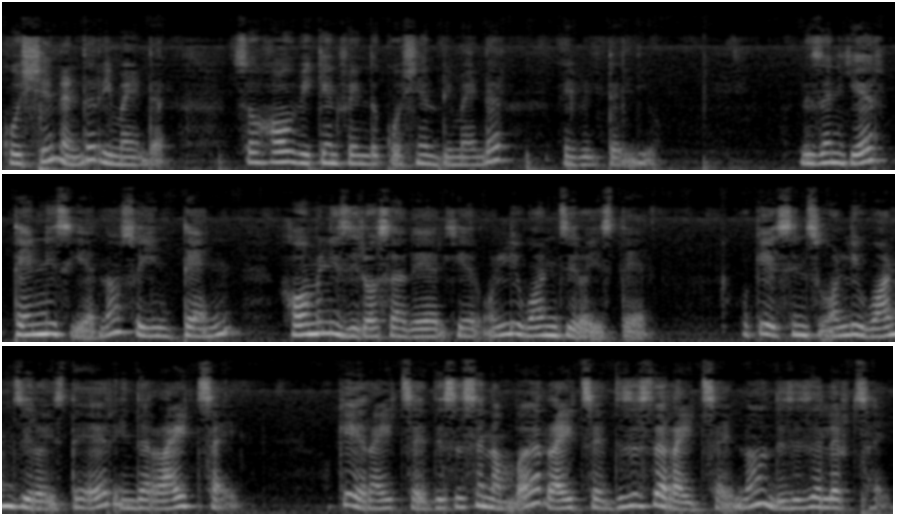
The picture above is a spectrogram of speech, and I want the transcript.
quotient and the remainder so how we can find the quotient remainder i will tell you. Listen here 10 is here no? So in 10 how many zeros are there here? Only one zero is there. Okay since only one zero is there in the right side. Okay right side this is a number right side this is the right side no? This is the left side.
